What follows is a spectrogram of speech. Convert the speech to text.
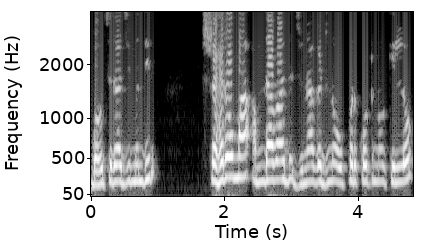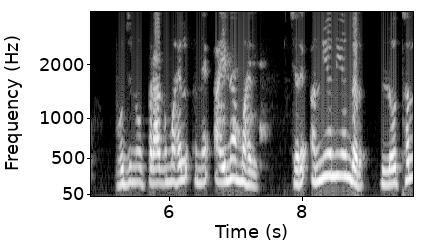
બહુચરાજી મંદિર, શહેરોમાં અમદાવાદ, જુનાગઢનો ઉપરકોટનો કિલ્લો, ભુજનો પ્રાગ મહેલ અને આઈના મહેલ, જ્યારે અન્યની અંદર લોથલ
